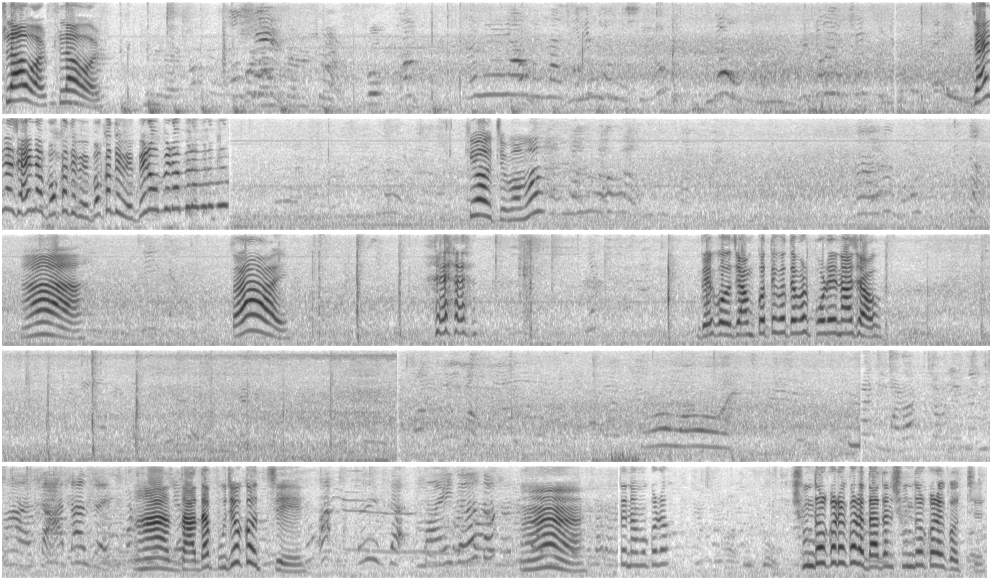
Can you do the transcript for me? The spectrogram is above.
ফ্লাওয়ার ফ্লাওয়ার যাই না যাই না, বকা দেবে বকা দেবে। বেরো বেরো বেরো বেরো বেরো। কি হচ্ছে মামা? হ্যাঁ তাই? দেখো জাম করতে করতে আবার পড়ে না যাও। হ্যাঁ দাদা পুজো করছে। হ্যাঁ। তো নামো করো। সুন্দর করে করো দাদা সুন্দর করে করছে।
